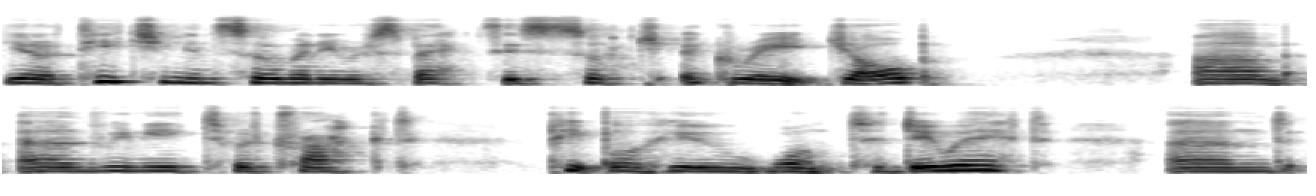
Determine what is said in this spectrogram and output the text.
you know teaching in so many respects is such a great job um, and we need to attract people who want to do it and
